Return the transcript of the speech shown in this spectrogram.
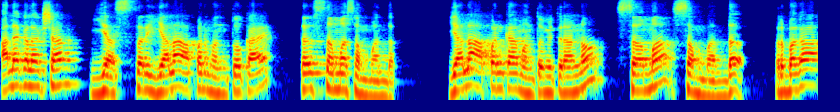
आलं का लक्षात? यस तर याला आपण म्हणतो काय? तर समसंबंध. याला आपण काय म्हणतो मित्रांनो? समसंबंध. तर बघा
